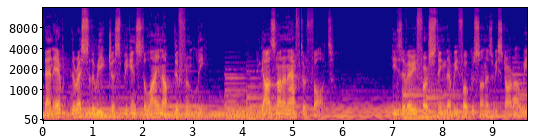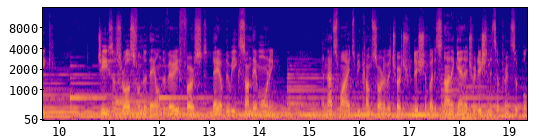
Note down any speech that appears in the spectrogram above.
then every, the rest of the week just begins to line up differently. And God's not an afterthought. He's the very first thing that we focus on as we start our week. Jesus rose from the day on the very first day of the week, Sunday morning. And that's why it's become sort of a church tradition, but it's not again a tradition, it's a principle.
